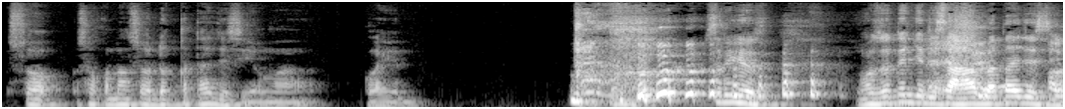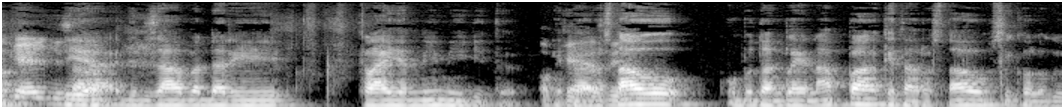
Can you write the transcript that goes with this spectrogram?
So so kenal so deket aja sih sama klien. Serius maksudnya jadi sahabat aja sih. Oke, jadi iya jadi sahabat dari klien ini gitu. Oke, kita harus tahu kebutuhan klien apa kita harus tahu psikologi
